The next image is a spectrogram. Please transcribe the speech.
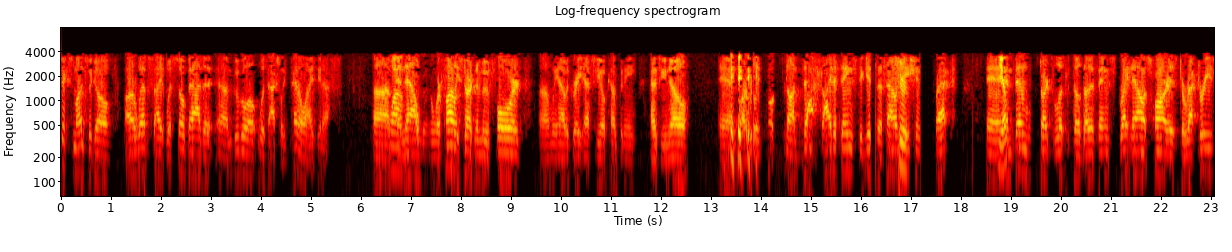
six months ago, our website was so bad that um, Google was actually penalizing us. Um, wow. And now we're finally starting to move forward. Um, we have a great SEO company as you know, and are really focusing on that side of things to get the foundation sure. correct. And, yep. and then we'll start to look at those other things. Right now, as far as directories,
